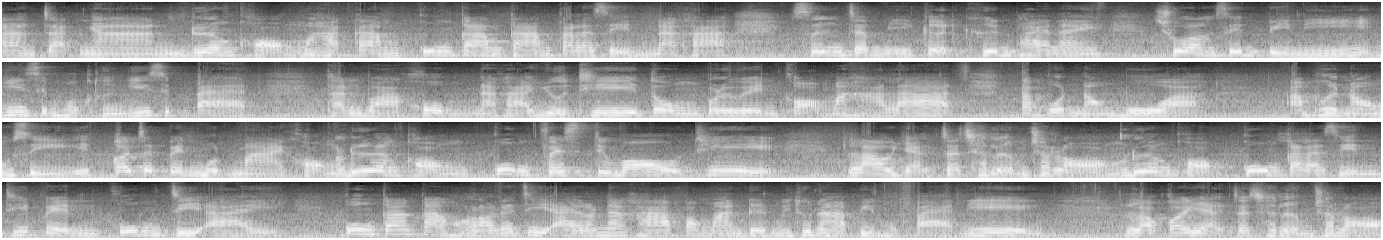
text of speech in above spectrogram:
การจัดงานเรื่องของมหกรรมกุ้งกล้ามกรามกาลสินนะคะ ซึ่งจะมีเกิดขึ้นภายในช่วงสิ้นปีนี้ 26-28 ธันวาคมนะคะ อยู่ที่ตรงบริเวณเกาะมหาราชตำบลหนองบัว อำเภอหนองสี ก็จะเป็นหมุดหมายของเรื่องของกุ้งเฟสติวัลที่เราอยากจะเฉลิมฉลองเรื่องของกุ้งกาลสินที่เป็นกุ้ง GI กุ้งก้างกลางของเราได้ GI แล้วนะคะ ประมาณเดือนมิถุนาปี 68 นี่เอง เราก็อยากจะเฉลิมฉลอง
